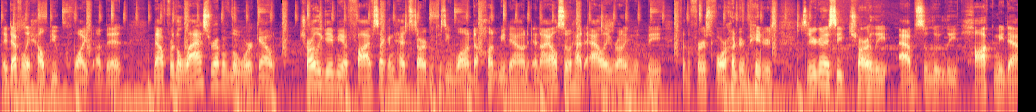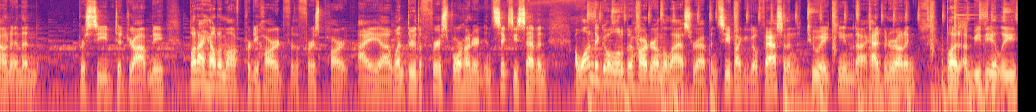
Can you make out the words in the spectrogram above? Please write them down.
they definitely help you quite a bit. Now for the last rep of the workout, Charlie gave me a five second head start because he wanted to hunt me down. And I also had Allie running with me for the first 400 meters. So you're going to see Charlie absolutely hawk me down and then proceed to drop me, but I held him off pretty hard for the first part. I uh, went through the first 467. I wanted to go a little bit harder on the last rep and see if I could go faster than the 218 that I had been running, but immediately,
